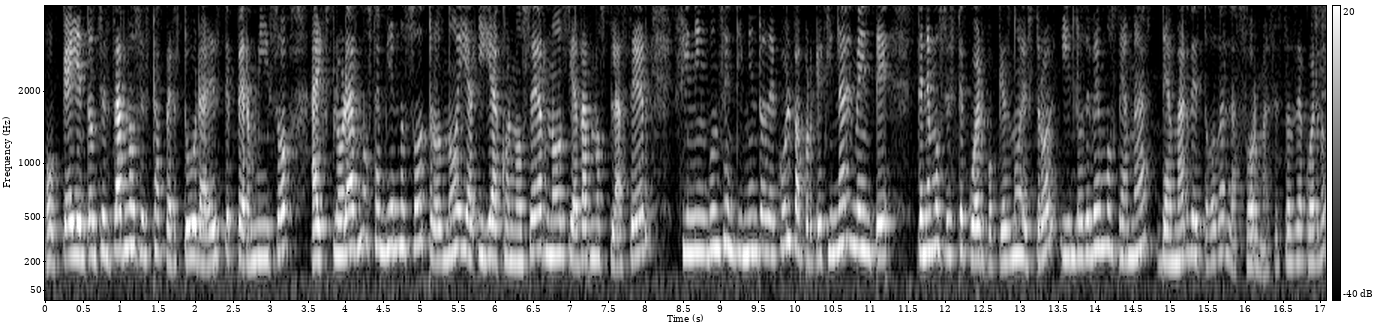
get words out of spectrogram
Ok, entonces darnos esta apertura, este permiso a explorarnos también nosotros, ¿no? Y a, y a, conocernos y a darnos placer sin ningún sentimiento de culpa, porque finalmente tenemos este cuerpo que es nuestro y lo debemos de amar, de amar de todas las formas, ¿estás de acuerdo?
